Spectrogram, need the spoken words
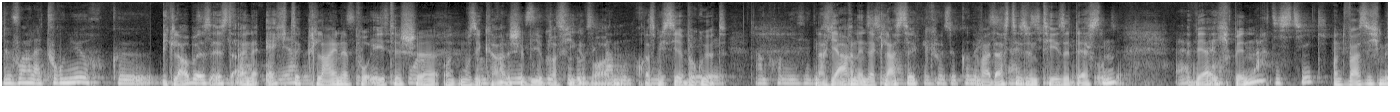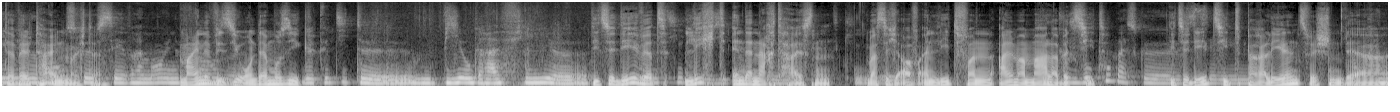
Ich glaube, es ist eine echte kleine poetische und musikalische Biografie geworden, was mich sehr berührt. Nach Jahren in der Klassik war das die Synthese dessen, wer ich bin und was ich mit der Welt teilen möchte. Meine Vision der Musik. Euh, euh, Die CD wird Licht in der Nacht heißen, was sich auf ein Lied von Alma Mahler bezieht. Die CD zieht Parallelen zwischen der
